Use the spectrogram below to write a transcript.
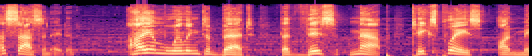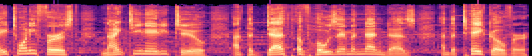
assassinated. I am willing to bet that this map takes place on May 21st, 1982, at the death of Jose Menendez and the takeover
